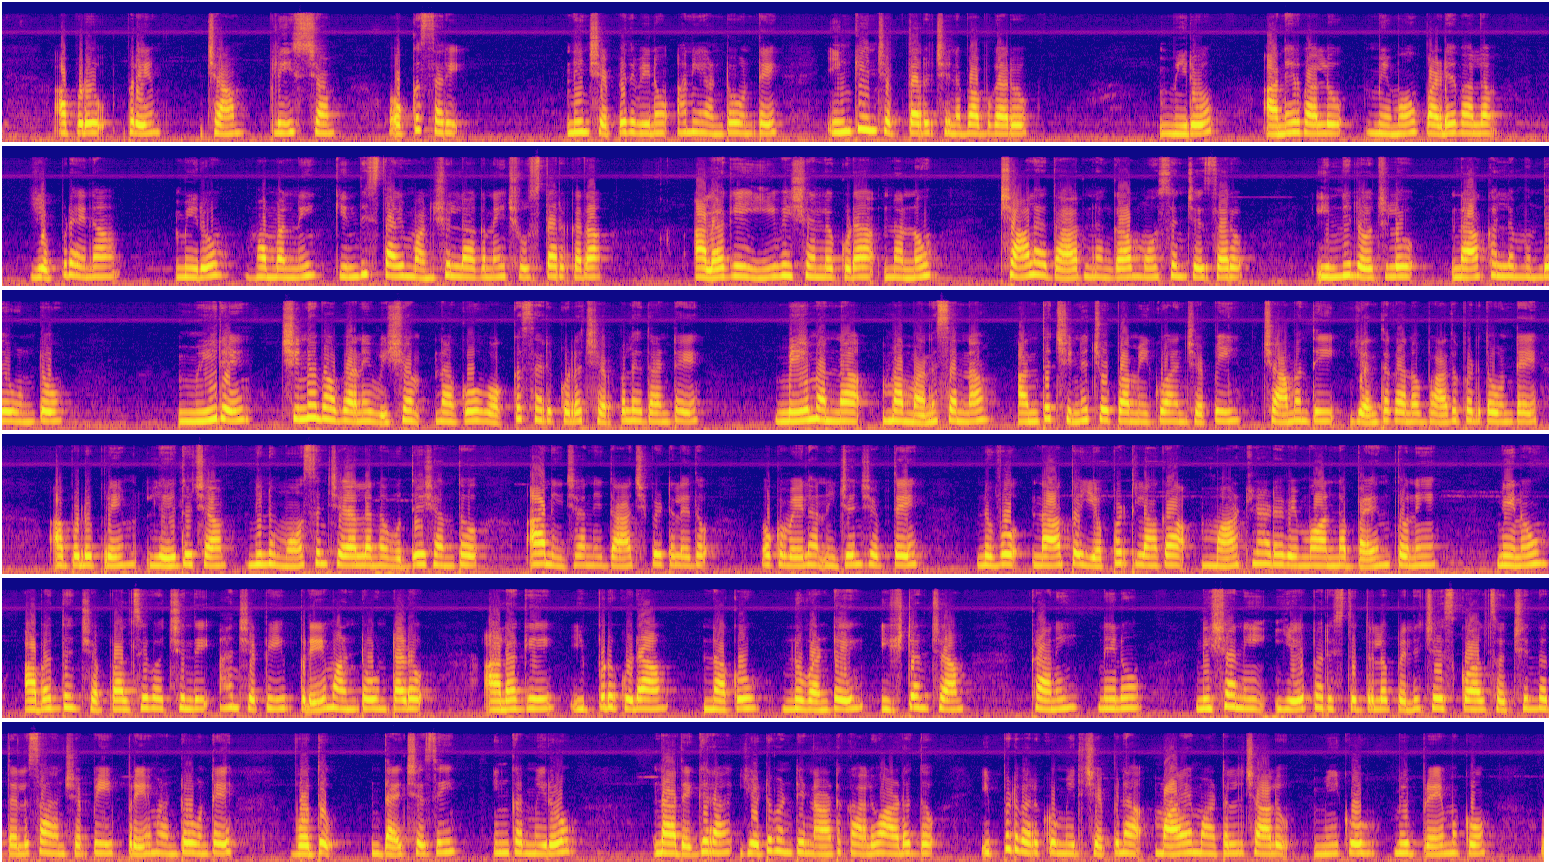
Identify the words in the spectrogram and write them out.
అప్పుడు ప్రేమ్ చామ్ ప్లీజ్ చామ్ ఒక్కసారి నేను చెప్పేది విను అని అంటూ ఉంటే ఇంకేం చెప్తారు చిన్నబాబు గారు? మీరు అనేవాళ్ళు మేము పడేవాళ్ళం. ఎప్పుడైనా మీరు మమ్మల్ని కింది స్థాయి మనుషుల్లాగానే చూస్తారు కదా. అలాగే ఈ విషయంలో కూడా నన్ను చాలా దారుణంగా మోసం చేశారు. ఇన్ని రోజులు నా కళ్ళ ముందే ఉంటూ మీరే చిన్నబాబు అనే విషయం నాకు ఒక్కసారి కూడా చెప్పలేదంటే మేమన్నా మా మనసన్నా అంత చిన్న చూపా మీకు అని చెప్పి చామంతి ఎంతగానో బాధపడుతూ ఉంటే అప్పుడు ప్రేమ్ లేదు చామ్ నిన్ను మోసం చేయాలన్న ఉద్దేశంతో ఆ నిజాన్ని దాచిపెట్టలేదు. ఒకవేళ నిజం చెప్తే నువ్వు నాతో ఎప్పటిలాగా మాట్లాడవేమో అన్న భయంతోనే నేను అబద్ధం చెప్పాల్సి వచ్చింది అని చెప్పి ప్రేమ అంటూ ఉంటాడు. అలాగే ఇప్పుడు కూడా నాకు నువ్వంటే ఇష్టం చామ్ కానీ నేను నిషాని ఏ పరిస్థితుల్లో పెళ్ళి చేసుకోవాల్సి వచ్చిందో తెలుసా అని చెప్పి ప్రేమ్ అంటూ ఉంటే వద్దు. దయచేసి ఇంకా మీరు నా దగ్గర ఎటువంటి నాటకాలు ఆడొద్దు. ఇప్పటి వరకు మీరు చెప్పిన మాయ మాటలు చాలు. మీకు మీ ప్రేమకు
